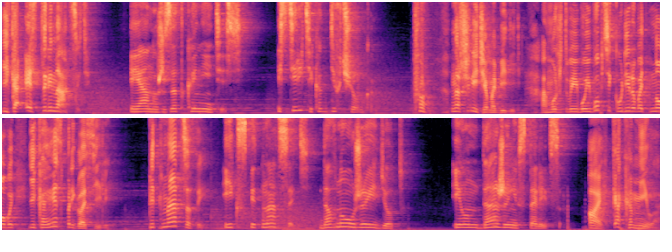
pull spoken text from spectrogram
ИКС-13. Иануш, заткнитесь. Истерите, как девчонка. Фу, нашли чем обидеть. А может вы его и вовсе курировать новый ИКС пригласили? Пятнадцатый? X15 давно уже идет. И он даже не в столице. Ай, как мило.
